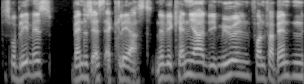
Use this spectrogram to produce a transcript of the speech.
das Problem ist, wenn du es erst erklärst. Ne, wir kennen ja die Mühlen von Verbänden,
